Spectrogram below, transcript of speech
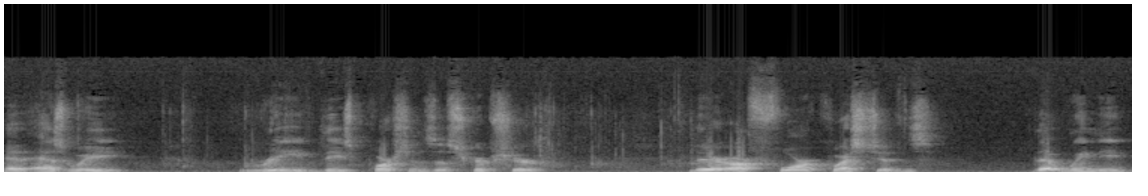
And as we read these portions of Scripture, there are four questions that we need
